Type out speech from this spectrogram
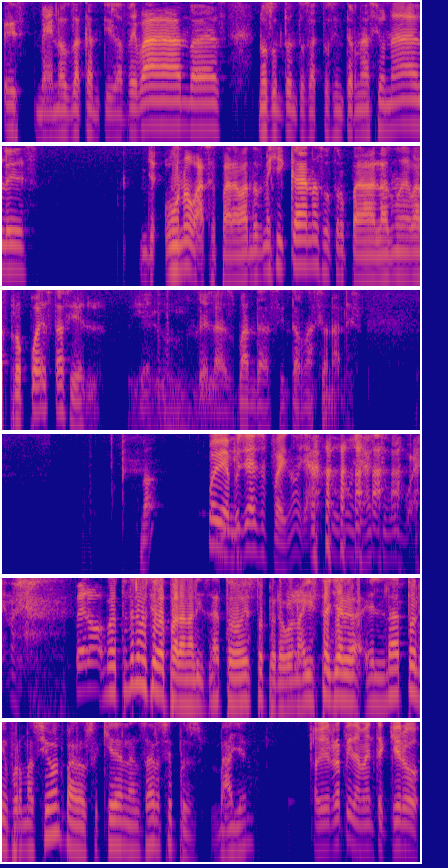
es menos la cantidad de bandas, no son tantos actos internacionales. Uno va a ser para bandas mexicanas, otro para las nuevas propuestas y el, y el de las bandas internacionales. ¿No? Muy bien, pues ya eso fue, ¿no? Ya estuvo, ya estuvo bueno. Pero Bueno, tendremos tiempo para analizar todo esto, pero Sí. bueno, ahí está ya el, el dato, la información. Para los que quieran lanzarse, pues vayan. Oye, rápidamente quiero...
